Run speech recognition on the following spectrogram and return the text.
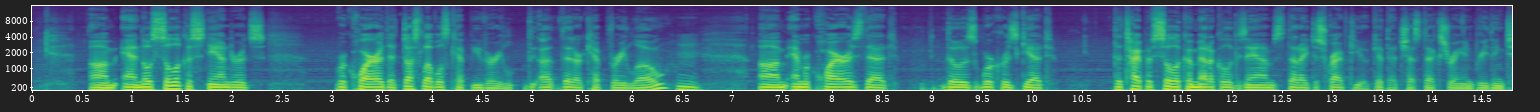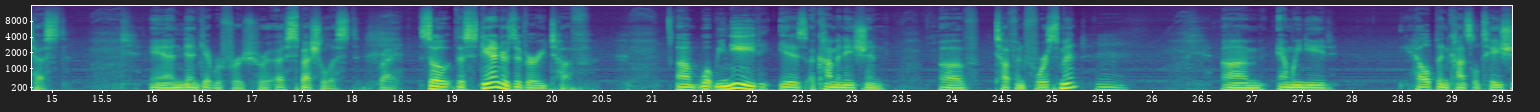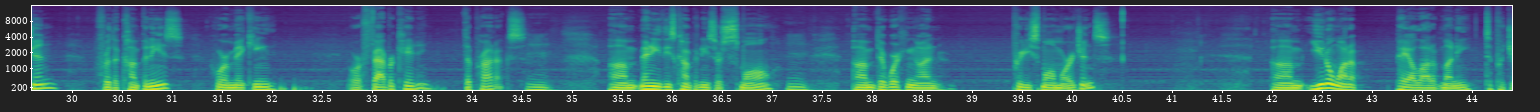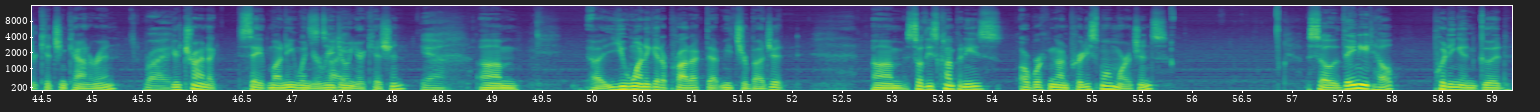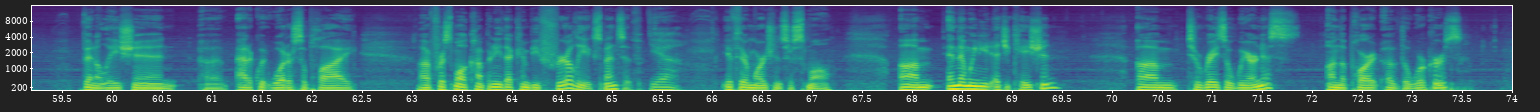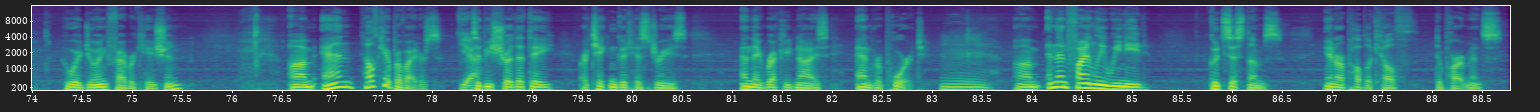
Um, and those silica standards require that dust levels kept be very uh, that are kept very low, Hmm. um, and requires that those workers get the type of silica medical exams that I described to you. Get that chest X-ray and breathing test, and then get referred for a specialist. right So the standards are very tough. Um, what we need is a combination of tough enforcement, Hmm. um, and we need help and consultation for the companies who are making or fabricating the products. Hmm. Um, many of these companies are small. Hmm. Um, they're working on pretty small margins. Um, you don't want to pay a lot of money to put your kitchen counter in. right You're trying to save money when It's you're tight. redoing your kitchen. yeah Um, uh, you want to get a product that meets your budget. Um, so these companies are working on pretty small margins. So they need help putting in good ventilation, uh, adequate water supply. Uh, for a small company, that can be fairly expensive yeah if their margins are small. Um, and then we need education um, to raise awareness on the part of the workers who are doing fabrication um, and healthcare providers Yeah. to be sure that they are taking good histories and they recognize and report. Hmm. Um, and then finally, we need good systems in our public health departments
